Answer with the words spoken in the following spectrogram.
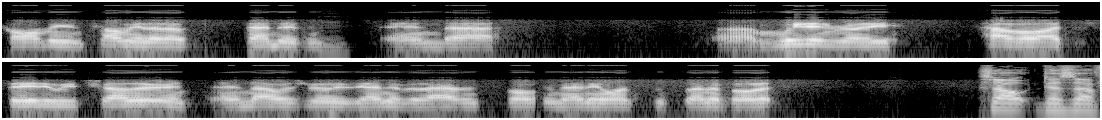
call me and tell me that I was suspended. And, and uh, um, we didn't really have a lot to say to each other, and, and that was really the end of it. I haven't spoken to anyone since then about it. So, does a,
